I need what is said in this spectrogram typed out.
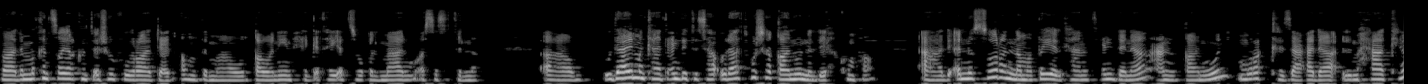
فلما كنت صغيرة كنت أشوفه يراجع الأنظمة والقوانين حقت هيئة سوق المال ومؤسسة النقد. ودائما كانت عندي تساؤلات وش القانون اللي يحكمها؟ لأن الصورة النمطية اللي كانت عندنا عن قانون مركزة على المحاكم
